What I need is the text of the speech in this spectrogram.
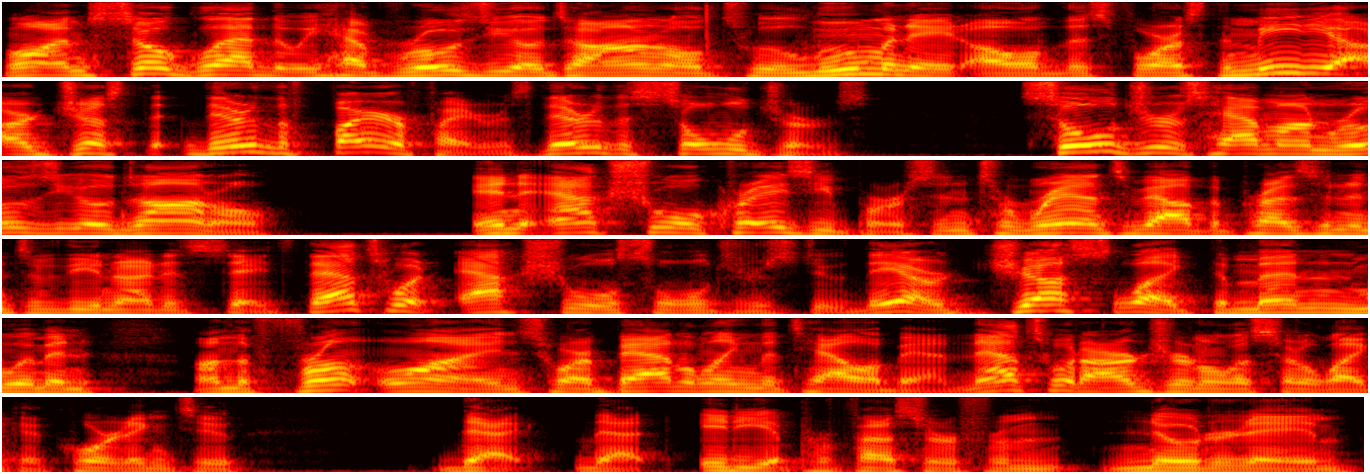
Well, I'm so glad that we have Rosie O'Donnell to illuminate all of this for us. The media are just, they're the firefighters, they're the soldiers. Soldiers have on Rosie O'Donnell an actual crazy person to rant about the president of the United States. That's what actual soldiers do. They are just like the men and women on the front lines who are battling the Taliban. That's what our journalists are like, according to that, that idiot professor from Notre Dame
